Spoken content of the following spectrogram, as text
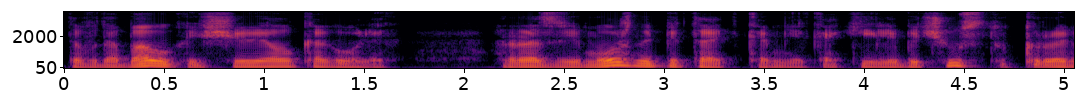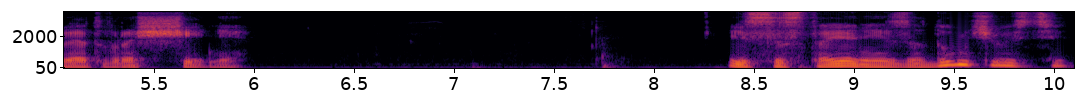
да вдобавок еще и алкоголик. Разве можно питать ко мне какие-либо чувства, кроме отвращения? Из состояния задумчивости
